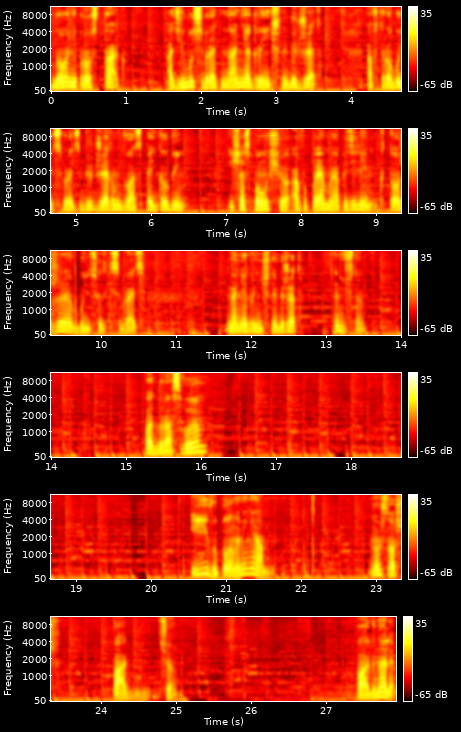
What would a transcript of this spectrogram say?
Но не просто так. Один будет собирать на неограниченный бюджет, а второй будет собирать с бюджетом 25 голды. И сейчас с помощью АВП мы определим, кто же будет все-таки собирать на неограниченный бюджет. Сюда. Подбрасываю. И выпало на меня. Ну что ж, пог... Чё? Погнали.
